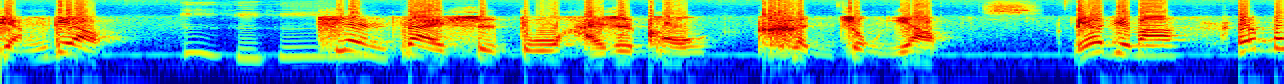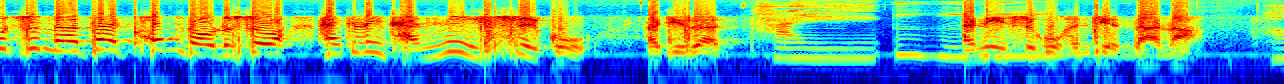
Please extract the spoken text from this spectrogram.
强调，嗯现在是多还是空很重要，了解吗？而不是呢，在空头的时候还跟你谈逆势股，还记得？嗨，嗯，谈逆势股很简单呐，好，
